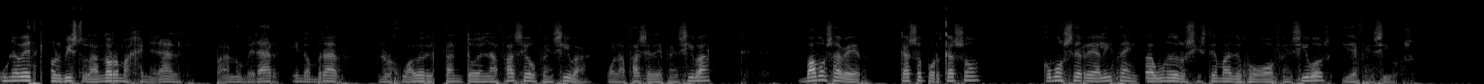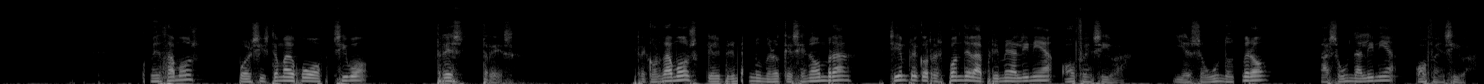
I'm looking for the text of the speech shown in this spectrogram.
Una vez que hemos visto la norma general para numerar y nombrar los jugadores tanto en la fase ofensiva como en la fase defensiva, vamos a ver caso por caso cómo se realiza en cada uno de los sistemas de juego ofensivos y defensivos. Comenzamos por el sistema de juego ofensivo 3-3. Recordamos que el primer número que se nombra siempre corresponde a la primera línea ofensiva y el segundo número a la segunda línea ofensiva.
